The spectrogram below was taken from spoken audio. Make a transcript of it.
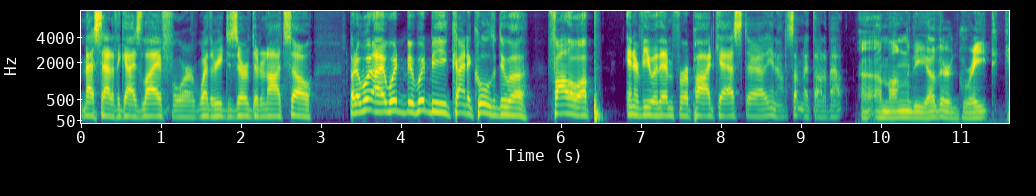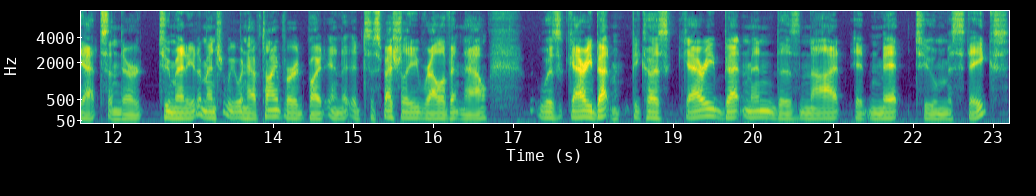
mess out of the guy's life, or whether he deserved it or not. So, but it would I would it would be kind of cool to do a follow up interview with him for a podcast. Uh, you know, something I thought about. Uh, among the other great gets, and there too many to mention. We wouldn't have time for it, but and it's especially relevant now was Gary Bettman because Gary Bettman does not admit to mistakes.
